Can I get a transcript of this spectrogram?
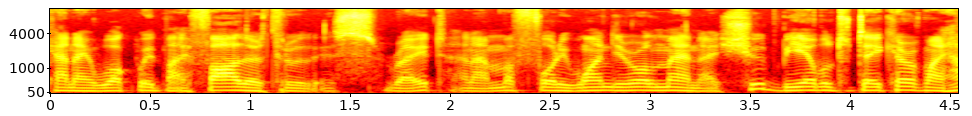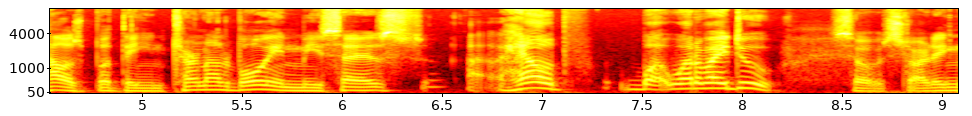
can i walk with my father through this right? And i'm a 41 year old man. I should be able to take care of my house but the internal boy in me says "Uh, help what, what do i do? So starting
